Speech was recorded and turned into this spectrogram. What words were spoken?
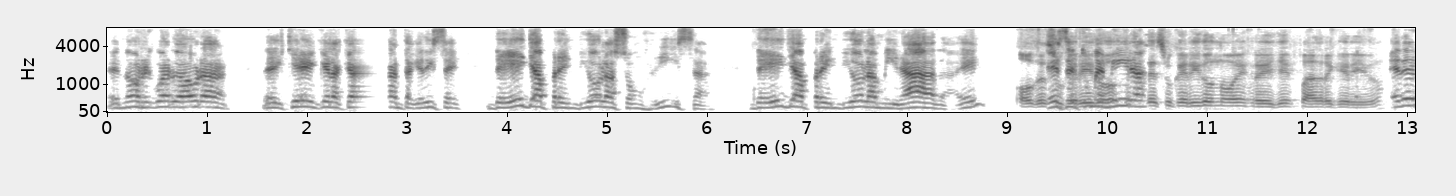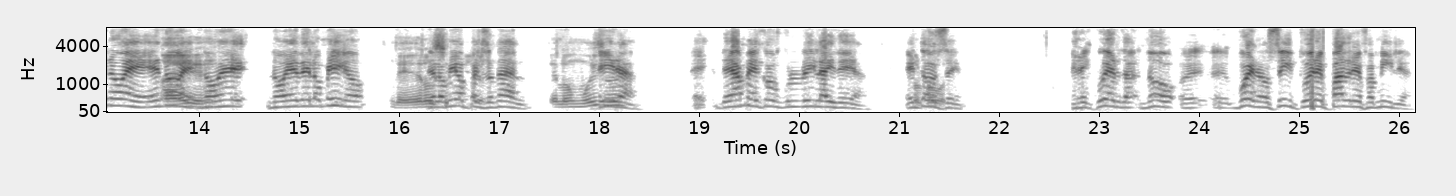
eh, no recuerdo ahora de quién que la canta, que dice, de ella aprendió la sonrisa, de ella aprendió la mirada, ¿eh? O de su, Ese tú querido, me miras. de su querido Noé Reyes, padre querido. Es de Noé, es Ay, Noé, eh. no es, no es de lo mío, De, lo mío personal. de los muy Mira, eh, déjame concluir la idea. Entonces, recuerda, no, eh, eh, bueno, sí, tú eres padre de familia.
